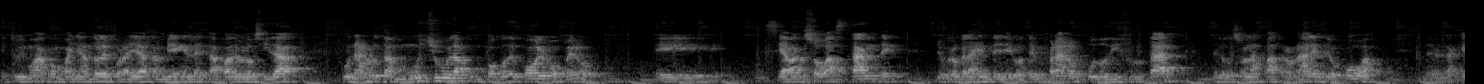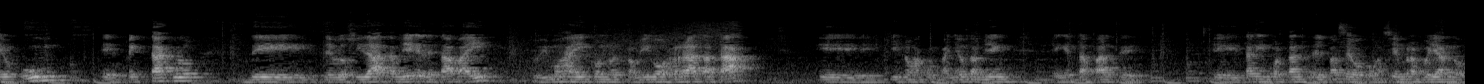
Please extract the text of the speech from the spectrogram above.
Estuvimos acompañándole por allá también en la etapa de velocidad. Fue una ruta muy chula, un poco de polvo, pero eh, se avanzó bastante. Yo creo que la gente llegó temprano, pudo disfrutar de lo que son las patronales de Ocoa. De verdad que un espectáculo de, velocidad también en la etapa ahí. Estuvimos ahí con nuestro amigo Ratata, eh, quien nos acompañó también en esta parte eh, tan importante del Paseo Ocoa, siempre apoyando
